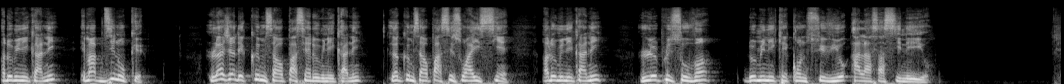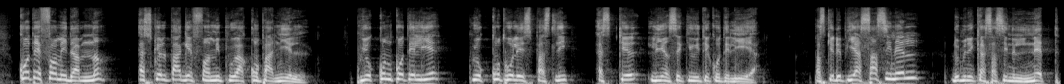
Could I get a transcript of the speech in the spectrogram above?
en Dominicanie et m'a dit nous que l'agent de crime ça au passé en Dominicanie le crime ça au passé sont haïtiens en Dominicanie le plus souvent Dominicain compte suivre à l'assassiné côté famille dame non est-ce que le pas famille pour accompagner pour compte côté lié pour contrôler l'espace li est-ce que li en sécurité côté lié parce que depuis assassiné, Dominique assassiné net.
